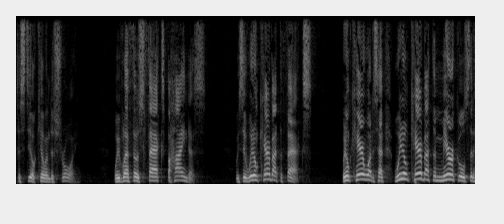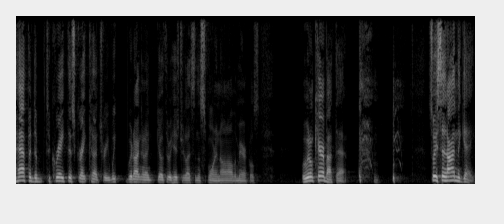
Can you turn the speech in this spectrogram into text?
to steal, kill, and destroy. We've left those facts behind us. We say, we don't care about the facts. We don't care what has happened. We don't care about the miracles that happened to, to create this great country. We, we're not going to go through a history lesson this morning on all the miracles. But we don't care about that. so he said, I'm the gate.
